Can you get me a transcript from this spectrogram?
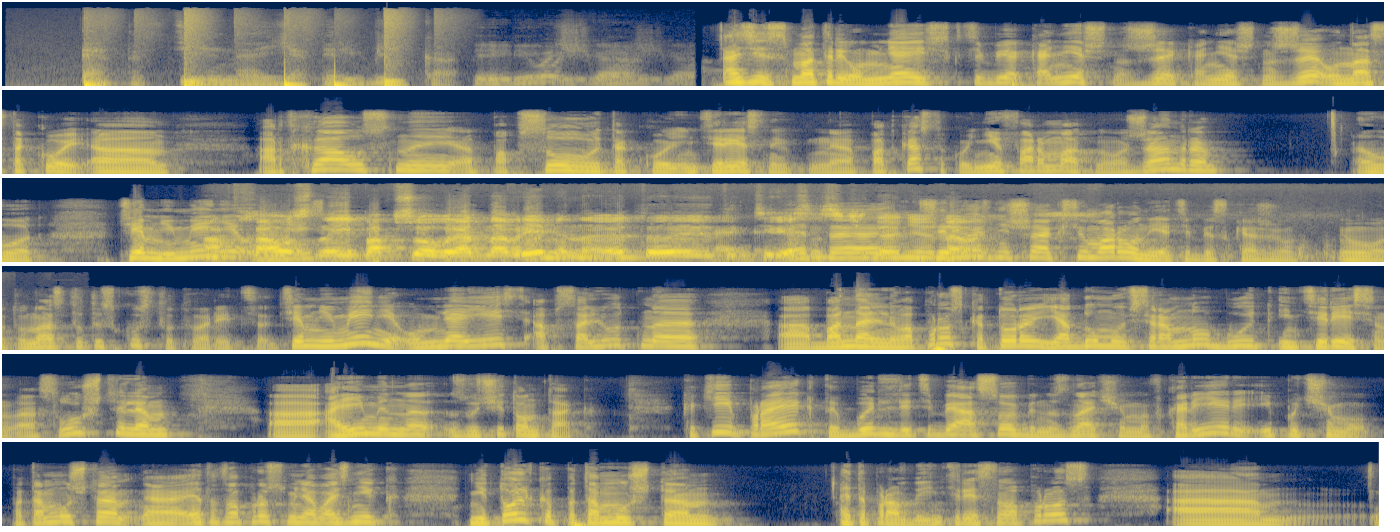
Стильная перебивка. Перебивочка. Азиз, смотри, у меня есть к тебе, конечно же, конечно же, у нас такой э, артхаусный, э, попсовый такой интересный э, подкаст, такой неформатного жанра. Вот. Тем не менее... Артхаусный есть... и попсовый одновременно, это, это интересное это сочетание. серьезнейший Давай. оксюмарон, я тебе скажу. Вот. У нас тут искусство творится. Тем не менее, у меня есть абсолютно а, банальный вопрос, который, я думаю, все равно будет интересен слушателям. А, а именно, звучит он так. Какие проекты были для тебя особенно значимы в карьере и почему? Потому что э, этот вопрос у меня возник не только потому, что это, правда, интересный вопрос. А,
